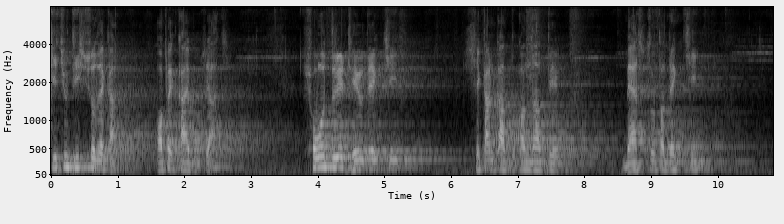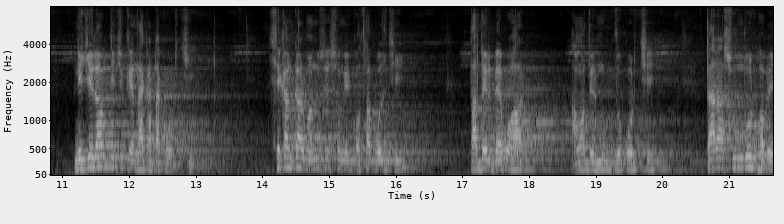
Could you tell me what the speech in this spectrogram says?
কিছু দৃশ্য দেখার অপেক্ষায় বসে আছি। সমুদ্রের ঢেউ দেখছি, সেখানকার দোকানদারদের ব্যস্ততা দেখছি, নিজেরাও কিছু কেনাকাটা করছি, সেখানকার মানুষের সঙ্গে কথা বলছি, তাদের ব্যবহার আমাদের মুগ্ধ করছে তারা সুন্দরভাবে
